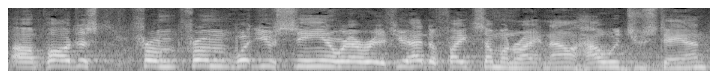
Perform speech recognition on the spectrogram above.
uh, Paul, just from from what you've seen or whatever, if you had to fight someone right now, how would you stand?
